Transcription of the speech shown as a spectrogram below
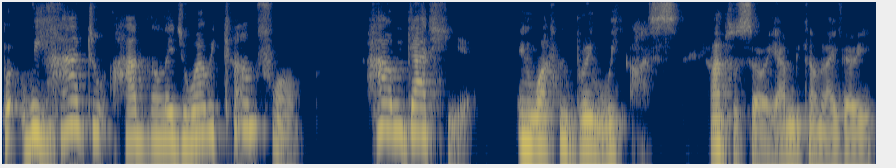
But we have to acknowledge where we come from, how we got here, and what we bring with us. I'm so sorry. I'm become like very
